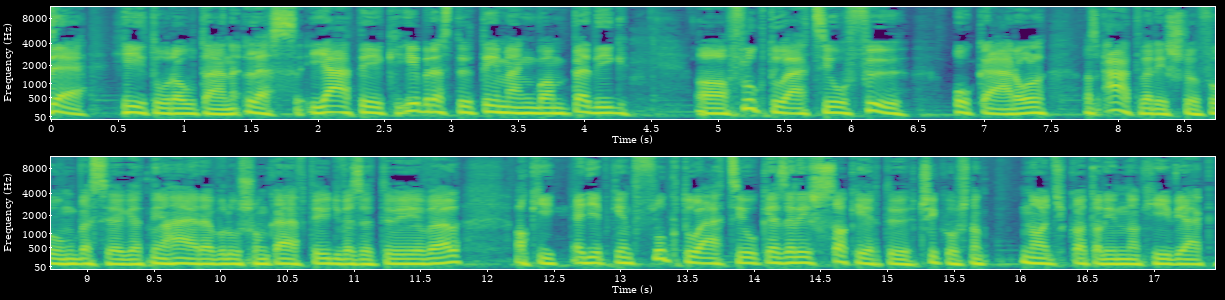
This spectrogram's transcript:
de 7 óra után lesz játék, ébresztő témánkban pedig a fluktuáció fő okáról, az átverésről fogunk beszélgetni a HR Revolution Kft. ügyvezetőjével, aki egyébként fluktuációkezelés szakértő, Csikosnak Nagy Katalinnak hívják.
